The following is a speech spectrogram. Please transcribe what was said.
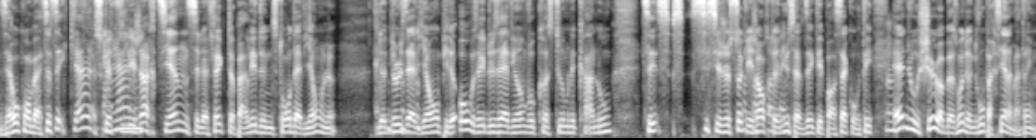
Zéro combatif. C'est quand ce que tu- les gens retiennent, c'est le fait que tu as parlé d'une histoire d'avion, là. De deux avions, puis de Oh, vous avez deux avions, vos costumes, les canaux. Tu sais, c- c- si c'est juste ça que les gens ont retenu, ça veut dire que t'es passé à côté. Mm. Andrew Scheer a besoin d'un nouveau partiel le matin.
